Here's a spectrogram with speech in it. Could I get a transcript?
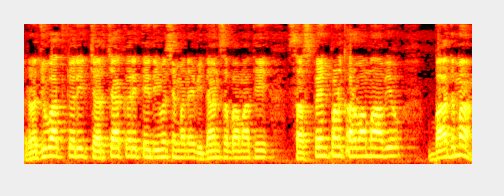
રજૂઆત કરી, ચર્ચા કરી. તે દિવસે મને વિધાનસભામાંથી સસ્પેન્ડ પણ કરવામાં આવ્યો. બાદમાં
